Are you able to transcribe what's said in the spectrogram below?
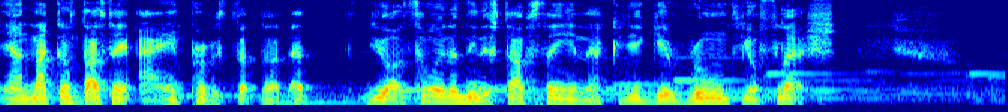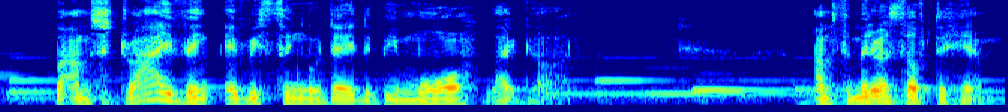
And I'm not gonna start saying I ain't perfect. That, that, that you know, someone doesn't need to stop saying that because you give room to your flesh. But I'm striving every single day to be more like God. I'm submitting myself to Him.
